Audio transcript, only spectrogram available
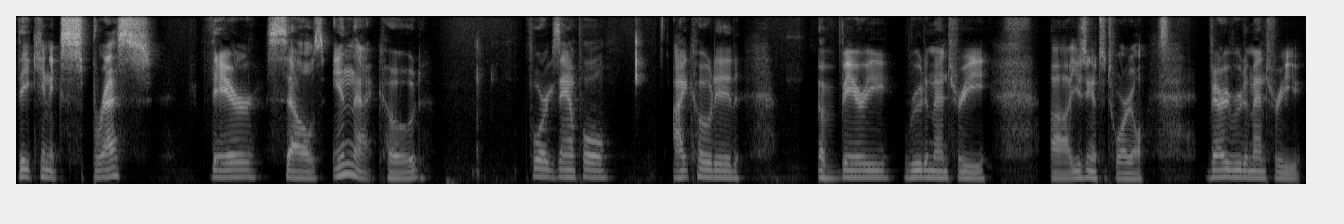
They can express their selves in that code. For example, I coded a very rudimentary, uh, using a tutorial, very rudimentary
